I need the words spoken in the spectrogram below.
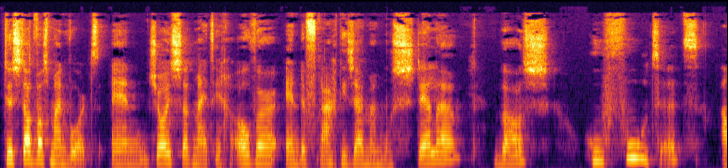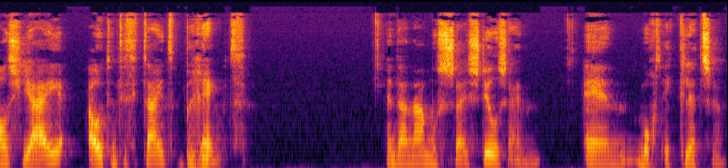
Dus dat was mijn woord. En Joyce zat mij tegenover. En de vraag die zij mij moest stellen was: hoe voelt het als jij authenticiteit brengt? En daarna moest zij stil zijn en mocht ik kletsen.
